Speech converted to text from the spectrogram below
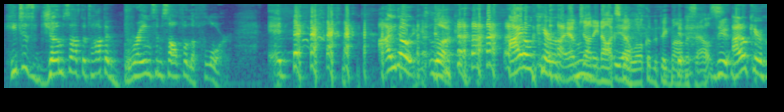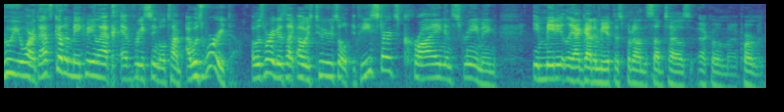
He just jumps off the top and brains himself on the floor. And I don't look. I don't care. Hi, I'm who- Johnny Knoxville. Yeah. Welcome to Big Mama's house. Dude, I don't care who you are. That's gonna make me laugh every single time. I was worried though. I was worried because like, oh, he's two years old. If he starts crying and screaming, immediately I gotta mute this, put on the subtitles, echo in my apartment.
